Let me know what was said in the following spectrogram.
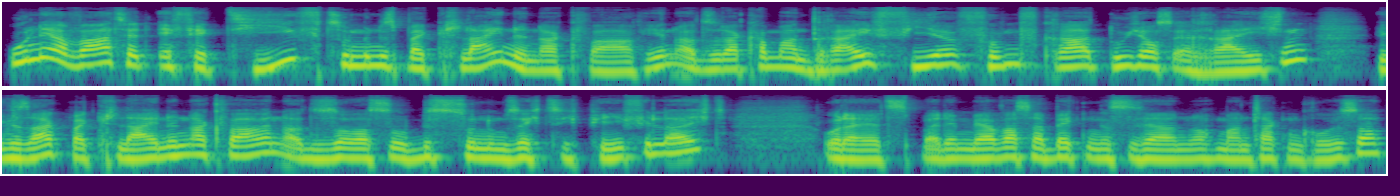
unerwartet effektiv, zumindest bei kleinen Aquarien. Also da kann man drei, vier, fünf Grad durchaus erreichen. Wie gesagt, bei kleinen Aquarien, also sowas so bis zu einem 60p vielleicht. Oder jetzt bei dem Meerwasserbecken ist es ja noch mal einen Tacken größer.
